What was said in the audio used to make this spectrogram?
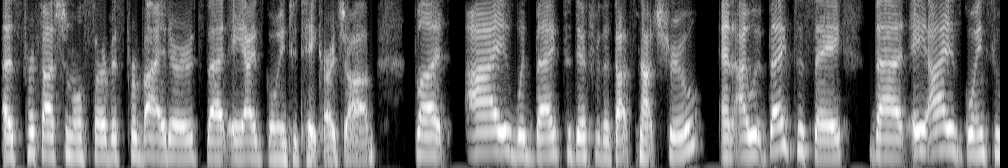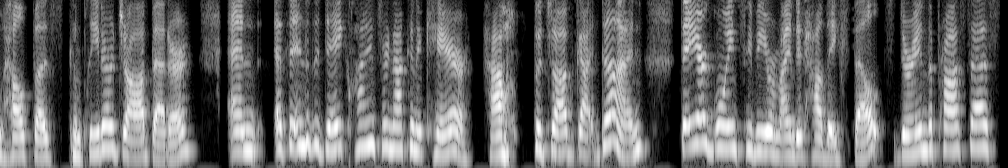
as professional service providers that AI is going to take our job. But I would beg to differ that that's not true. And I would beg to say that AI is going to help us complete our job better. And at the end of the day, clients are not going to care how the job got done. They are going to be reminded how they felt during the process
